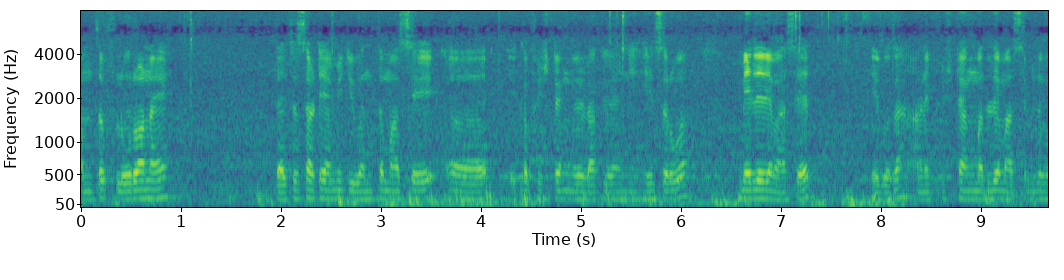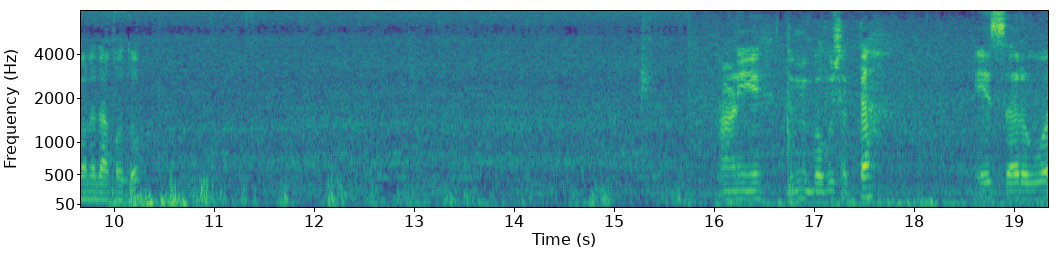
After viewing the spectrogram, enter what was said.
आमचं फ्लोरॉन आहे. त्याच्यासाठी आम्ही जिवंत मासे एका फिश टँकमध्ये टाकले आणि हे सर्व मेलेले मासे आहेत. हे बघा आणि फिश टँकमधले मासे मी तुम्हाला दाखवतो. आणि तुम्ही बघू शकता हे सर्व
